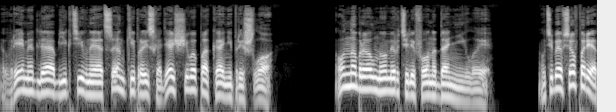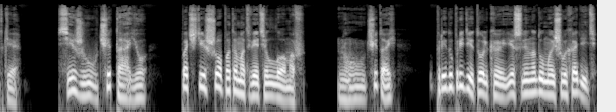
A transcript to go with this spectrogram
Время для объективной оценки происходящего пока не пришло. Он набрал номер телефона Данилы. У тебя все в порядке?» «Сижу, читаю», — почти шепотом ответил Ломов. «Ну, читай. Предупреди только, если надумаешь выходить».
